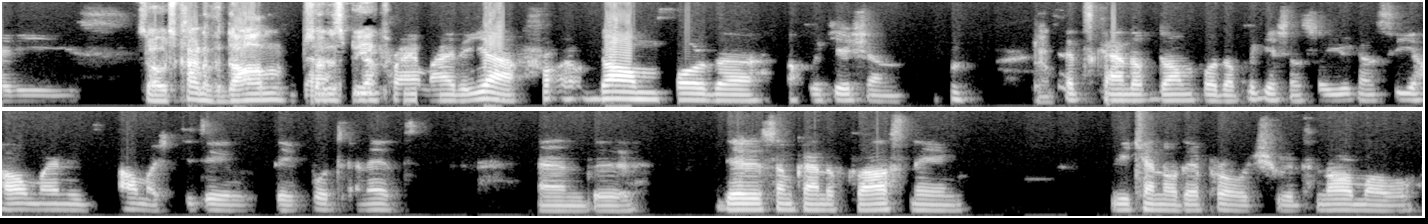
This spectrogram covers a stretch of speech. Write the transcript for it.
IDs so it's kind of the DOM the, so to speak? the frame ID yeah DOM for the application. Yeah. it's kind of DOM for the application so you can see how many how much detail they put in it. And uh, there is some kind of class name we cannot approach with normal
